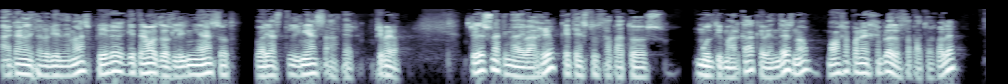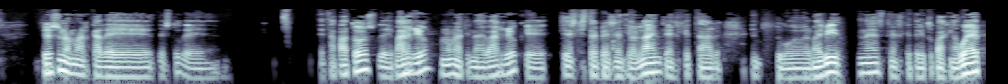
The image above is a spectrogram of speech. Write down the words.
hay que analizarlo bien de más, pero yo creo que aquí tenemos dos líneas o varias líneas a hacer. Primero, tú eres una tienda de barrio que tienes tus zapatos multimarca que vendes, ¿no? Vamos a poner ejemplo de los zapatos, ¿vale? Tienes una marca de esto, de, de zapatos de barrio, ¿no? Una tienda de barrio que tienes que estar en presencia online, tienes que estar en tu Google My Business, tienes que tener tu página web,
